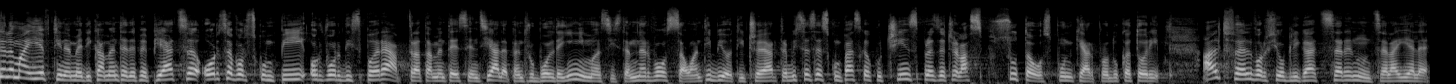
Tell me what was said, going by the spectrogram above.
Cele mai ieftine medicamente de pe piață ori se vor scumpi, ori vor dispărea. Tratamente esențiale pentru bol de inimă, sistem nervos sau antibiotice ar trebui să se scumpească cu 15%, o spun chiar producătorii. Altfel vor fi obligați să renunțe la ele.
